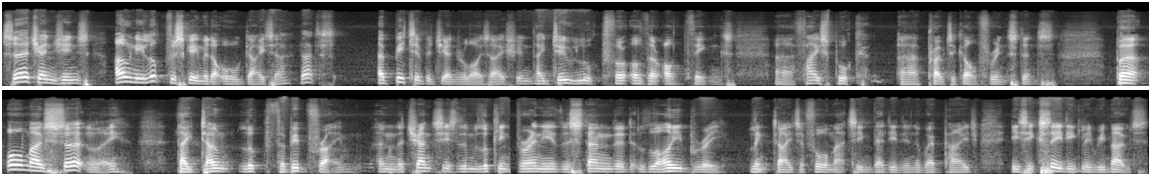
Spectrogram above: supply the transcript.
Search engines only look for schema.org data. That's a bit of a generalization. They do look for other odd things. Uh, Facebook uh, protocol, for instance. But almost certainly, they don't look for BibFrame, and the chances of them looking for any of the standard library linked data formats embedded in the web page is exceedingly remote.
